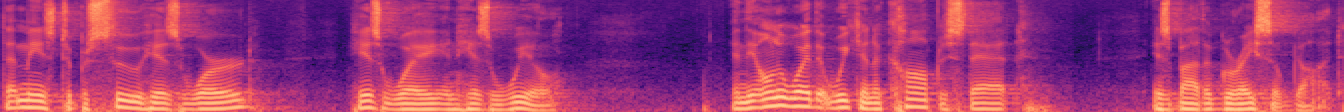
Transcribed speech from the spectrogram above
That means to pursue His word, His way, and His will. And the only way that we can accomplish that is by the grace of God.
